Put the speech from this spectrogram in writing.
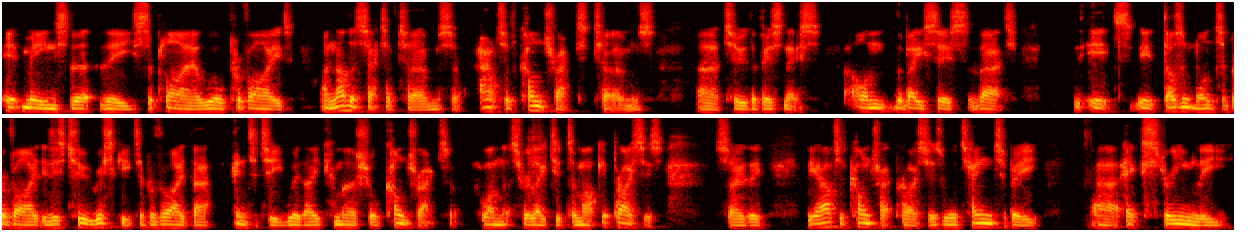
It means that the supplier will provide another set of terms, out of contract terms, uh, to the business on the basis that it it doesn't want to provide. It is too risky to provide that entity with a commercial contract, one that's related to market prices. So the the out of contract prices will tend to be uh, extremely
